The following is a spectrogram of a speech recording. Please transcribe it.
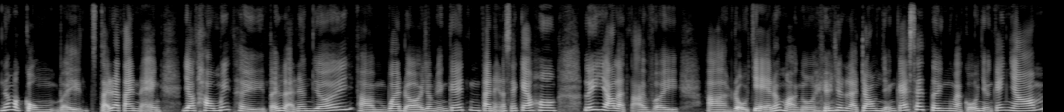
nếu mà cùng bị xảy ra tai nạn giao thông ấy thì tỷ lệ nam giới um, qua đời trong những cái tai nạn nó sẽ cao hơn. Lý do là tại vì uh, rượu chè đó mọi người kiểu như là trong những cái setting mà của những cái nhóm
